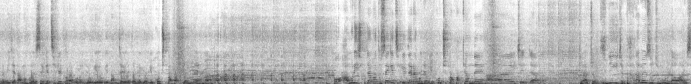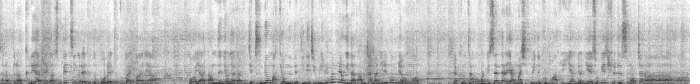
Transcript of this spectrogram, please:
그럼 이제 남은 건 세게 튀길 거라고는 여기 여기 남자 여덟 명 여기 고추밥밖에 없네. 어? 아무리 찾아봐도 세게 튀길 때라고는 여기 고추밥밖에 없네. 아이 젠장. 야 좀 분위기 좀 봐가면서 좀 올라와 이 사람들아. 그래야 내가 소개팅을 해줘도 뭘 해줘도 날 거 아니야. 어 야 남는 여자가 이제 두 명밖에 없는데 니네 지금 일곱 명이다. 남자만 일곱 명. 어? 야 그렇다고 거기 샌달에 양말 신고 있는 고등학교 2학년 얘 소개시켜줄 순 없잖아 어?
